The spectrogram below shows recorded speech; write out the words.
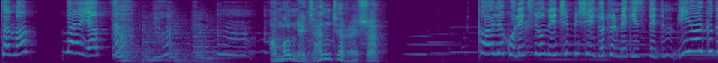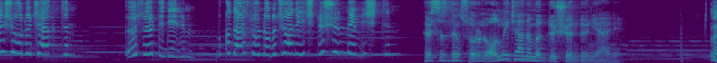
Tamam. Ama neden Teresa? Karla koleksiyonu için bir şey götürmek istedim. İyi arkadaş olacaktım. Özür dilerim. Bu kadar sorun olacağını hiç düşünmemiştim. Hırsızlığın sorun olmayacağını mı düşündün yani?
